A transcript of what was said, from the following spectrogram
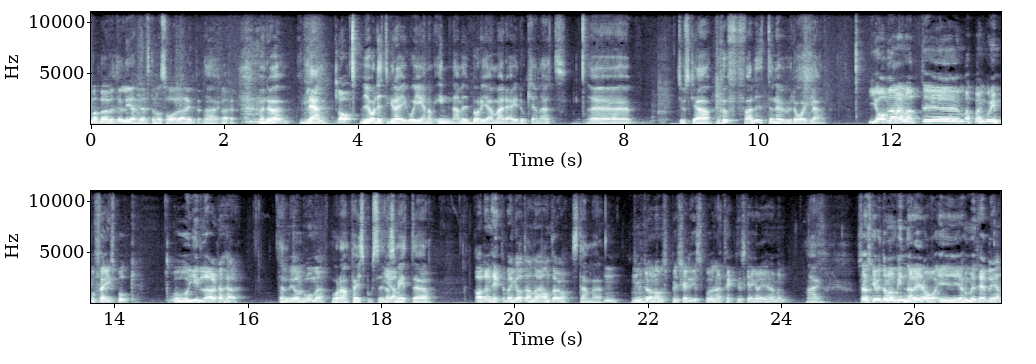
man behöver inte leta efter något svar där inte. Nej. Men du, Glenn. Ja. Vi har lite grejer att gå igenom innan vi börjar med dig då Kenneth. Eh, Du ska puffa lite nu då Glenn. Ja, bland annat eh, att man går in på Facebook och gillar det här. Som vi håller på med. Våran Facebook-sida Ja. som heter... Ja. Ja, den heter väl gott Anna, antar jag. Stämmer. Mm. Nu är inte jag någon specialist på den här tekniska grejen här, men... Nej. Sen ska vi dra en vinnare idag i hummertävlingen.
